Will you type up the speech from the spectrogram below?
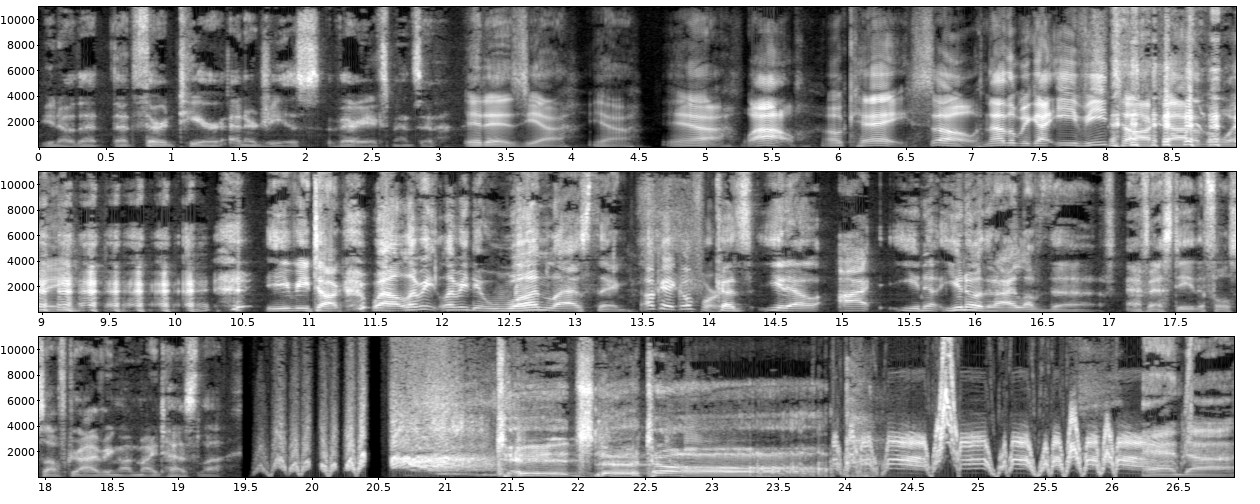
you know that that third tier energy is very expensive. It is, yeah, yeah, yeah. Wow. Okay. So now that we got EV talk out of the way, EV talk. Well, let me let me do one last thing. okay, go for it. because you know I you know you know that I love the FSD, the full self driving on my Tesla. Kids the Talk. And uh,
